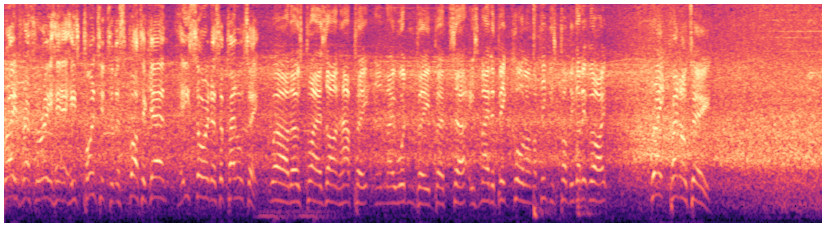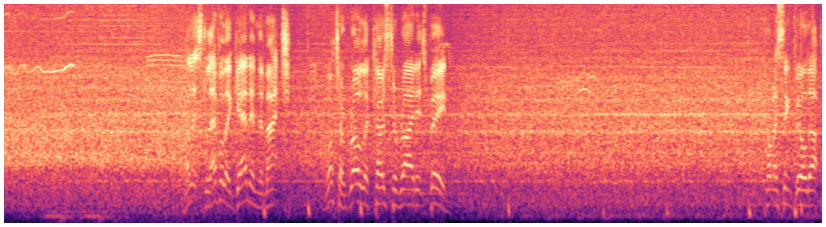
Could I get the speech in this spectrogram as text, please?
brave referee here. He's pointed to the spot again. He saw it as a penalty. Well, those players aren't happy, and they wouldn't be, but uh, he's made a big call, and I think he's probably got it right. Great penalty. Well, it's level again in the match. What a roller coaster ride it's been. Promising build-up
